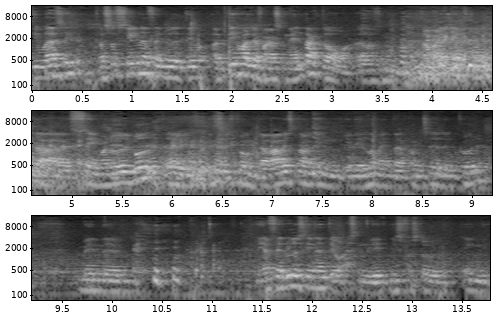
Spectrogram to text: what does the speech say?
det var altså ikke, og så senere fandt jeg ud af, det var, og det holdt jeg faktisk en andagt over, altså sådan, der var ikke rigtig nogen, der sagde mig noget imod øh, på det tidspunkt, der var vist nok en, en ældre mand, der kommenterede lidt på det, men, øh, men jeg fandt ud af senere, at det var sådan lidt misforstået, egentlig.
